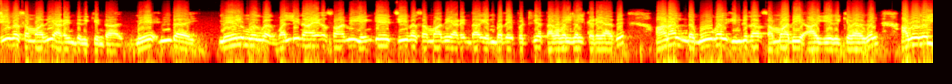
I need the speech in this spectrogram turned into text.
ஜீவ சமாதி அடைந்திருக்கின்றார். மே இந்த மேலும் ஒருவர் வள்ளிநாயக சுவாமி எங்கே ஜீவ சமாதி அடைந்தார் என்பதை பற்றிய தகவல்கள் கிடையாது. ஆனால் இந்த மூவர் இங்குதான் சமாதி ஆகியிருக்கிறார்கள். அவர்கள்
